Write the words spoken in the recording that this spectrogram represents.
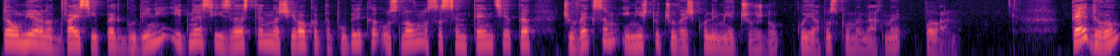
Той умира на 25 години и днес е известен на широката публика основно с сентенцията «Човек съм и нищо човешко не ми е чуждо», която споменахме по-рано. Педро,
